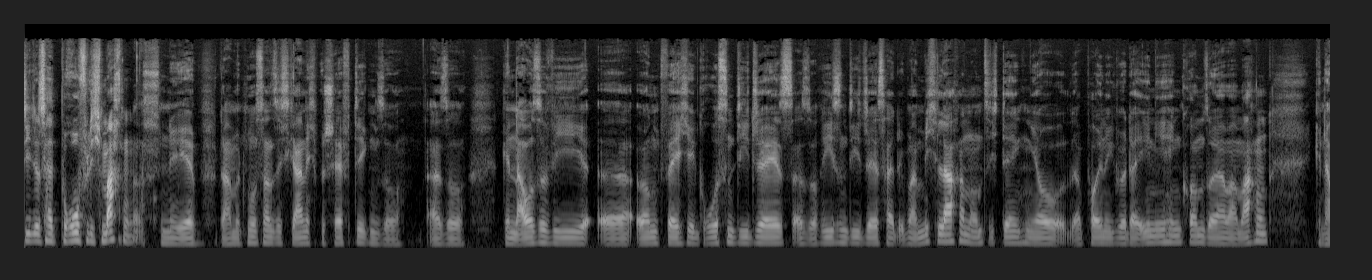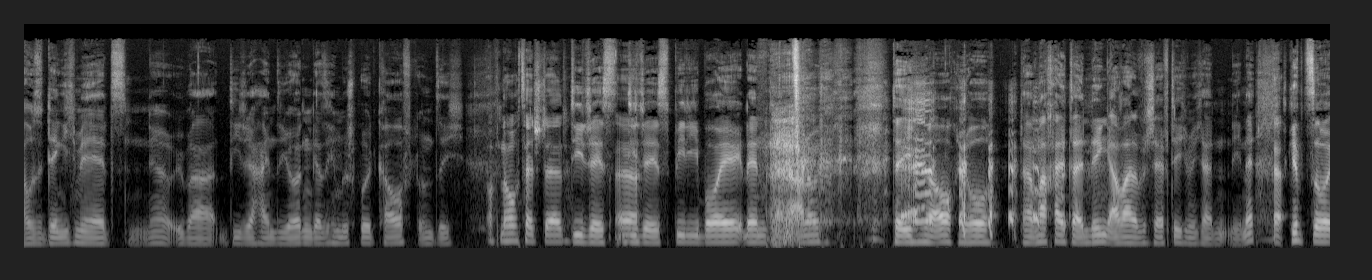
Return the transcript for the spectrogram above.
die das halt beruflich machen. Ach, nee, damit muss man sich gar nicht beschäftigen so. Also genauso wie äh, irgendwelche großen DJs, also Riesen-DJs halt über mich lachen und sich denken, yo, der Polnik wird da eh nie hinkommen, soll er mal machen. Genauso denke ich mir jetzt ja, über DJ Heinz Jürgen, der sich ein Mischpult kauft und sich Auf eine Hochzeit stellt. DJs, Ja. DJ Speedy Boy nennt, keine Ahnung. denke ich mir auch, jo, da mach halt dein Ding, aber da beschäftige ich mich halt nicht. Ne? Ja. Es gibt so,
